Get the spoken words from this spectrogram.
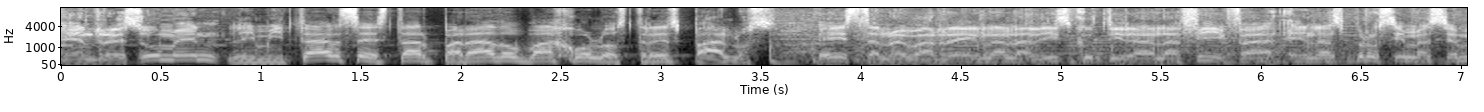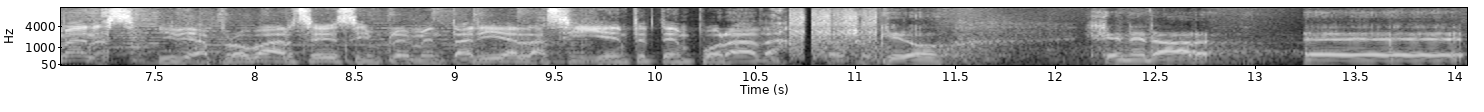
En resumen, limitarse a estar parado bajo los tres palos. Esta nueva regla la discutirá la FIFA en las próximas semanas. Y de aprobarse, se implementaría la siguiente temporada. Yo quiero generar eh,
